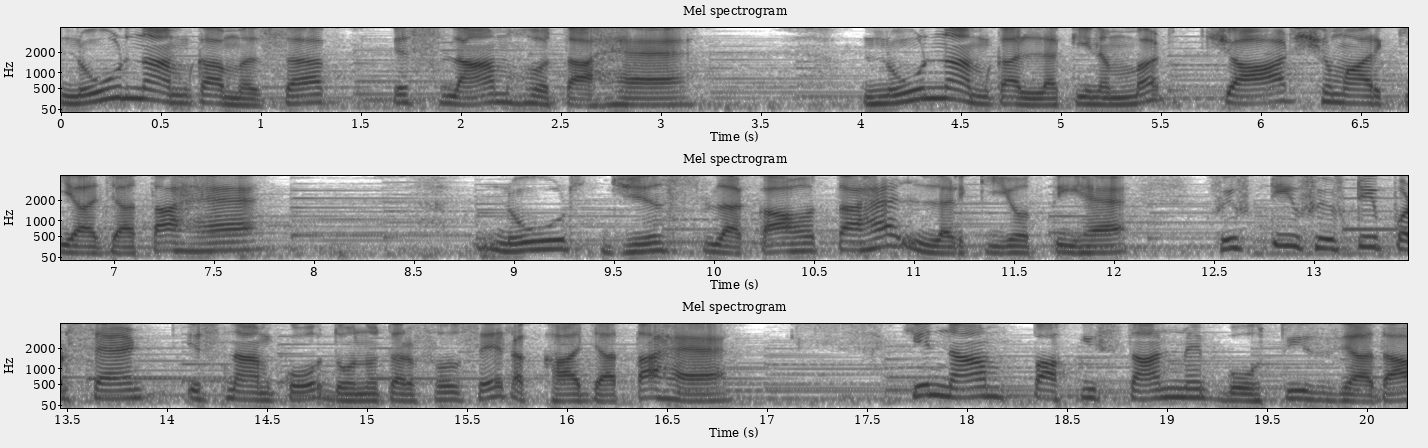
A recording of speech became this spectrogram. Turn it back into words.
नूर नाम का मज़हब इस्लाम होता है। नूर नाम का लकी नंबर चार शुमार किया जाता है। नूर जिस लड़का होता है, लड़की होती है। 50-50 परसेंट इस नाम को दोनों तरफों से रखा जाता है। ये नाम पाकिस्तान में बहुत ही ज़्यादा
